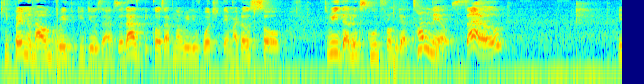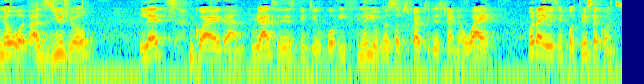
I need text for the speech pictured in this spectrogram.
depending on how great the videos are. So that's because I've not really watched them. I just saw three that looks good from their thumbnail. So, you know what? As usual, let's go ahead and react to this video. But if you know you've not subscribed to this channel, why? What are you waiting for? Three seconds.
